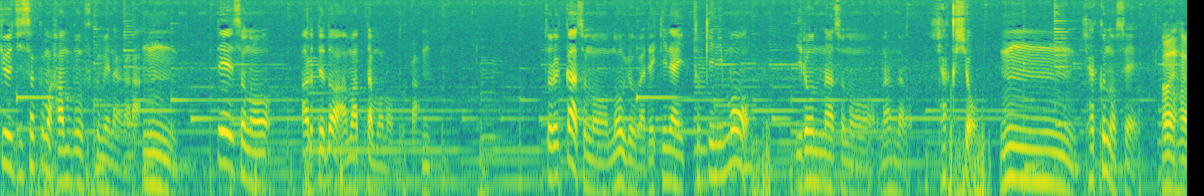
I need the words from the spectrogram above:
給自足も半分含めながら、うん、でそのある程度余ったものとか、うん、それかその農業ができない時にもいろんなそのなんだろう100章100のせい、はいはいはい、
